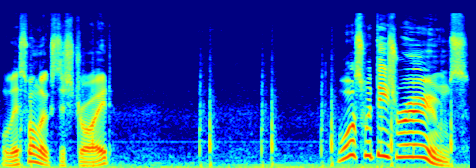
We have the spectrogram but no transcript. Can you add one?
Well, this one looks destroyed. What's with these rooms?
